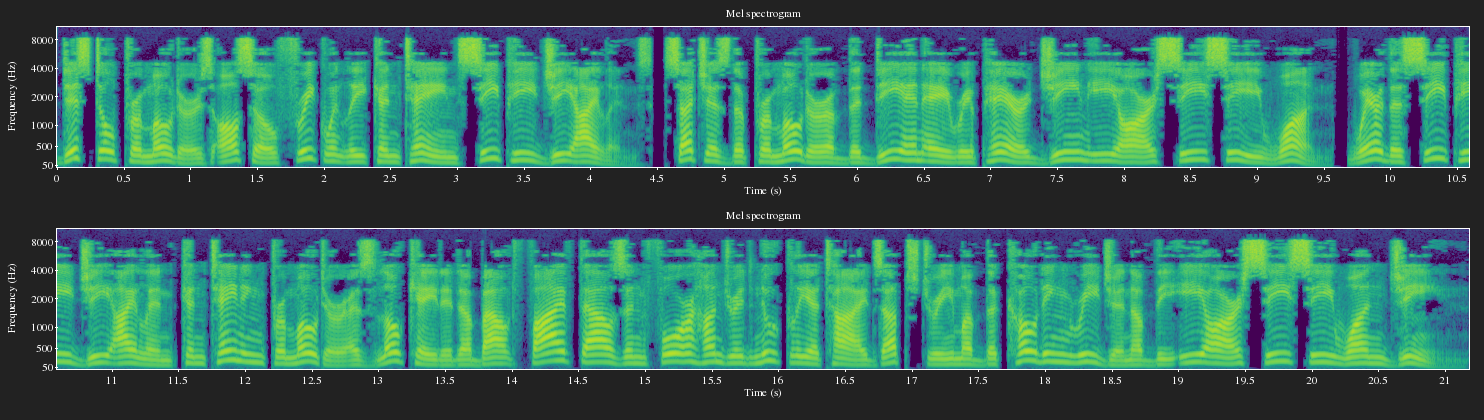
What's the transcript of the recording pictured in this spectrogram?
Distal promoters also frequently contain CPG islands, such as the promoter of the DNA repair gene ERCC1, where the CPG island containing promoter is located about 5,400 nucleotides upstream of the coding region of the ERCC1 gene.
